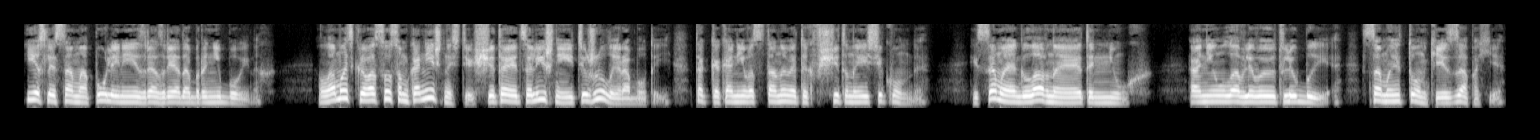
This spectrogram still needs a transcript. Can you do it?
если сама пуля не из разряда бронебойных. Ломать кровососом конечности считается лишней и тяжелой работой, так как они восстановят их в считанные секунды. И самое главное — это нюх. Они улавливают любые, самые тонкие запахи,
